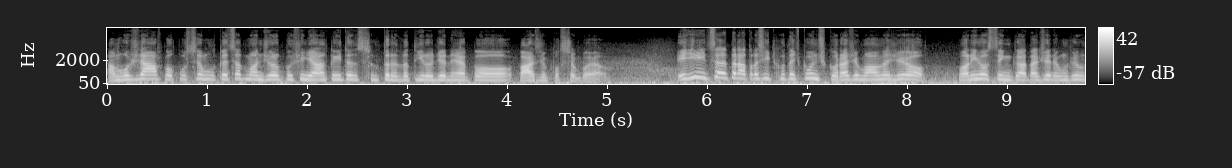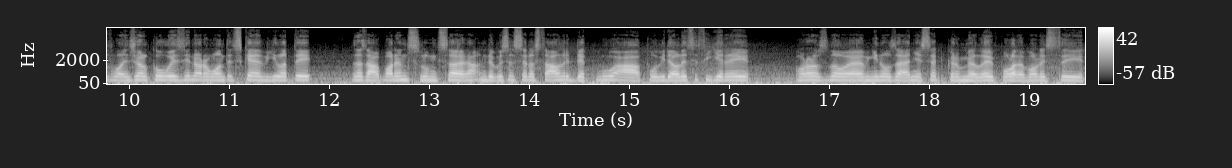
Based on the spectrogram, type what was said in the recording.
A možná pokusím ukecat manželku, že nějaký ten skuter do té rodiny jako vážně potřebuje. Jediný, co je teda trošičku teď škoda, že máme, že jo, malýho synka, takže nemůžeme s manželkou jezdit na romantické výlety za západem slunce, kde by se si dostávali deku a povídali si síry, hroznové víno, zájemně se krmili, polévali si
